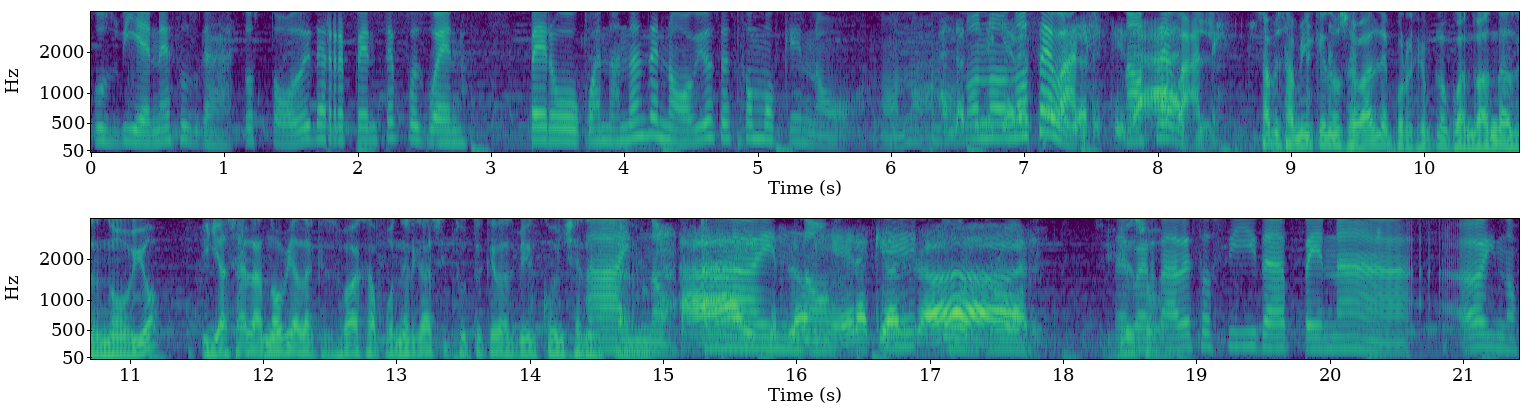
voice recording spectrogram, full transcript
sus bienes, sus gastos, todo. Y de repente, pues bueno. Pero cuando andan de novios es como que no, no, no, Ah, no, no no, no, se vale. No se vale. ¿Sabes a mí que no se vale, por ejemplo, cuando andas de novio y ya sea la novia la que se baja a poner gas y tú te quedas bien concha en el Ay, carro? no. Ay, Ay, qué no. flojera, qué horror. Sí, De eso. verdad, eso sí da pena. Ay, no.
